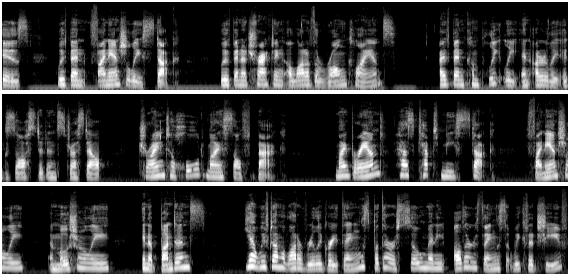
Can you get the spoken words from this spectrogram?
is we've been financially stuck. We've been attracting a lot of the wrong clients. I've been completely and utterly exhausted and stressed out trying to hold myself back my brand has kept me stuck financially, emotionally, in abundance. Yeah, we've done a lot of really great things, but there are so many other things that we could achieve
